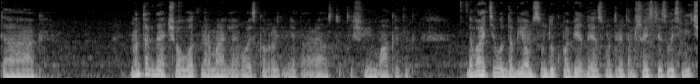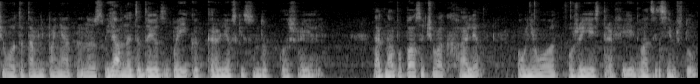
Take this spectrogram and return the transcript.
Так. Ну тогда что, вот нормальное войско вроде мне понравилось. Тут еще и маг этот. Давайте вот добьем сундук победы. Я смотрю, там 6 из 8 чего-то там непонятно. Ну, явно это дает бои, как королевский сундук в Clash Royale. Так, нам попался чувак Халет. У него уже есть трофей, 27 штук.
